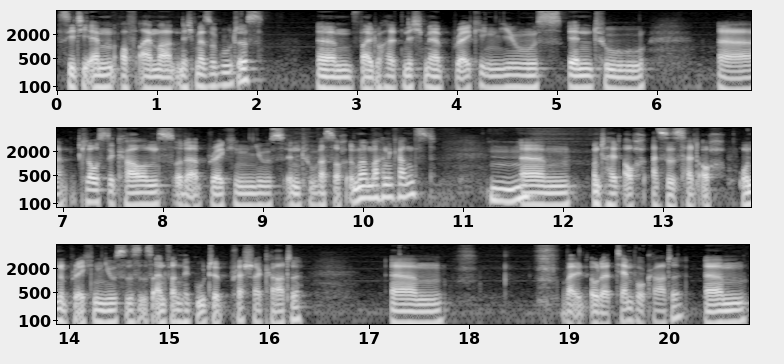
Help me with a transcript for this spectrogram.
CTM auf einmal nicht mehr so gut ist, ähm, weil du halt nicht mehr Breaking News into äh, Closed Accounts oder Breaking News into was auch immer machen kannst. Mhm. Ähm, und halt auch, also es ist halt auch ohne Breaking News, es ist einfach eine gute Pressure-Karte. Ähm, weil, oder Tempokarte. Ähm,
